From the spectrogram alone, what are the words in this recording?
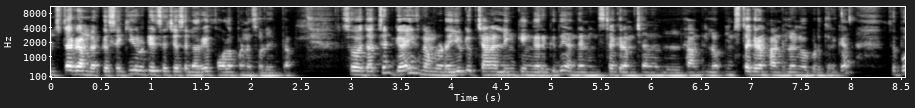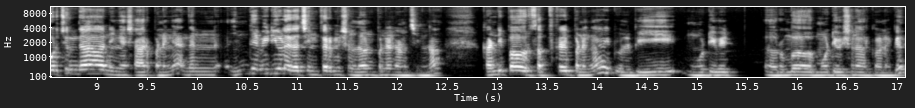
இன்ஸ்டாகிராமில் இருக்க செக்யூரிட்டி சர்ச்சஸ் எல்லாரையும் ஃபாலோ பண்ண சொல்லியிருப்பேன். ஸோ தட்ஸ் இட் கைஸ் நம்மளோட யூடியூப் சேனல் லிங்க் இங்கே இருக்குது. அண்ட் தென் இன்ஸ்டாகிராம் சேனல் ஹேண்டிலும் இன்ஸ்டாகிராம் ஹேண்டிலும் இங்கே கொடுத்துருக்கேன். ஸோ பிடிச்சிருந்தா நீங்கள் ஷேர் பண்ணுங்கள் அண்ட் தென் இந்த வீடியோவில் ஏதாச்சும் இன்ஃபர்மேஷன் லேர்ன் பண்ண நினச்சிங்கன்னா கண்டிப்பாக ஒரு சப்ஸ்கிரைப் பண்ணுங்கள் இட் வில் பி மோட்டிவேட் ரொம்ப மோட்டிவேஷனாக இருக்கும் எனக்கு.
